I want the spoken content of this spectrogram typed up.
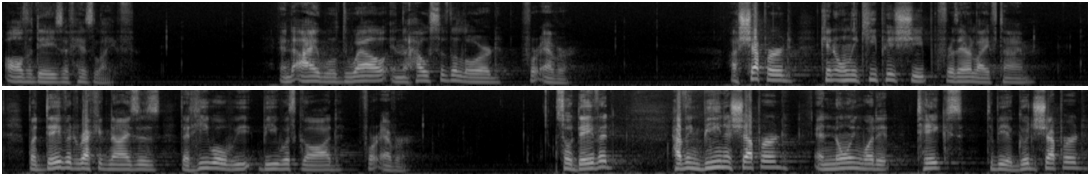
all the days of his life. And I will dwell in the house of the Lord forever. A shepherd can only keep his sheep for their lifetime, but David recognizes that he will be with God forever. So, David, having been a shepherd and knowing what it takes to be a good shepherd,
